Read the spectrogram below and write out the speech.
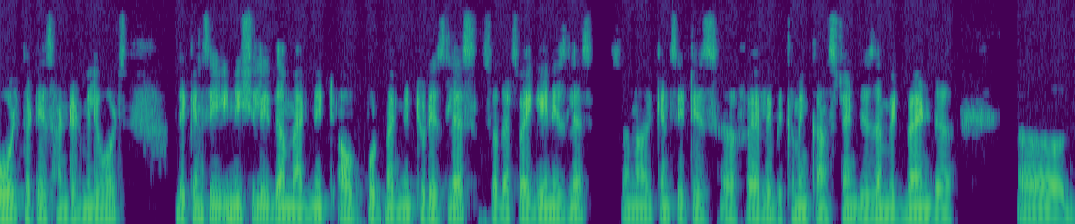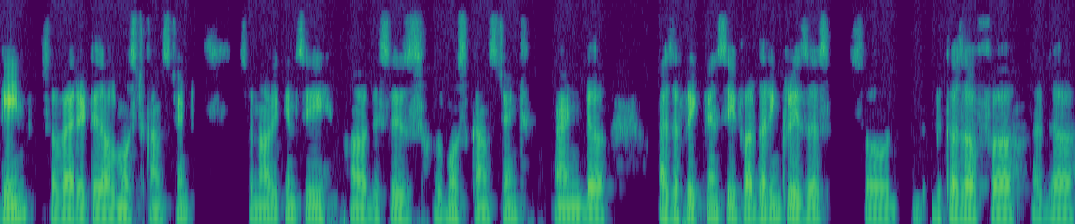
volt that is 100 millivolts they can see initially the magnet output magnitude is less so that's why gain is less. So now you can see it is uh, fairly becoming constant. This is a midband uh, uh, gain so where it is almost constant. So now we can see uh, this is almost constant and uh, as the frequency further increases so because of the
